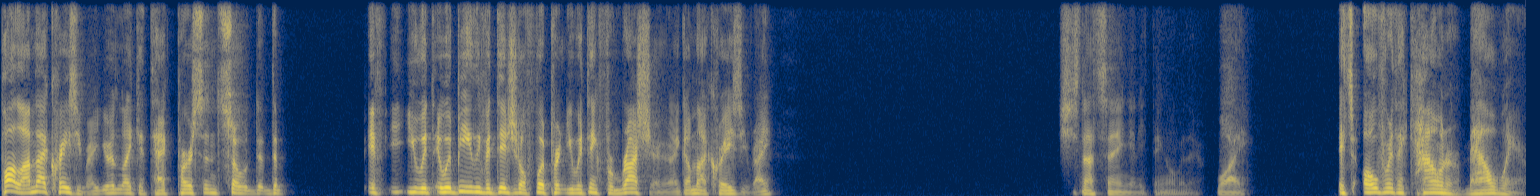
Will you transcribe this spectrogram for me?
Paula, I'm not crazy, right? You're like a tech person, so the, the if you would it would be leave a digital footprint, you would think from Russia. Like I'm not crazy, right? She's not saying anything over there. Why? It's over the counter malware.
